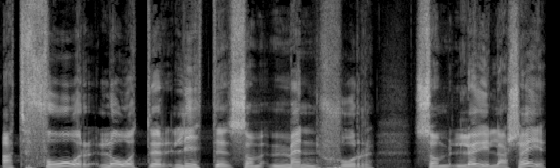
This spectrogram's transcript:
att får låter lite som människor som löjlar sig?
